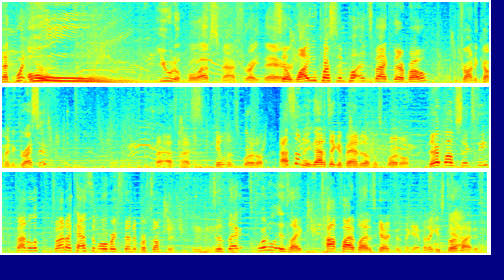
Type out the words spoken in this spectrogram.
That quit. Oh! Beautiful F smash right there. So why you pressing buttons back there, bro? Trying to come in aggressive? That F smash killing Squirtle. That's something you got to take advantage of with Squirtle. They're above 60. Try to look, try to cast them overextended for something. Mm-hmm. So that Squirtle is like top five lightest characters in the game. I think he's third Yeah. lightest.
